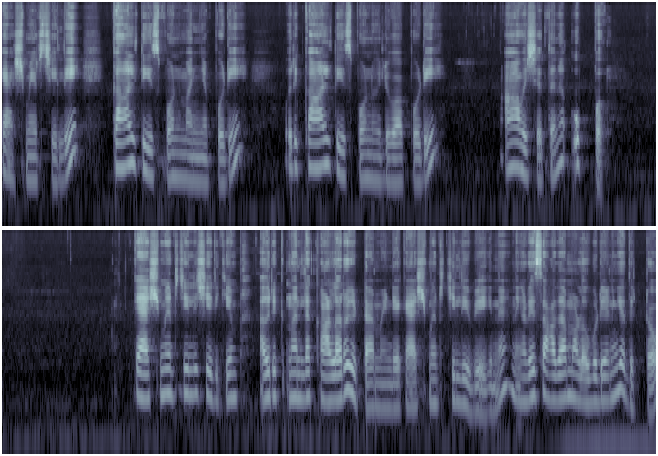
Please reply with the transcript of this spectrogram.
കാശ്മീർ ചില്ലി കാൽ ടീസ്പൂൺ മഞ്ഞൾപ്പൊടി ഒരു കാൽ ടീസ്പൂൺ ഉലുവാപ്പൊടി ആവശ്യത്തിന് ഉപ്പ്. കാശ്മീർ ചില്ലി ശരിക്കും അവർ നല്ല കളറ് കിട്ടാൻ വേണ്ടിയാണ് കാശ്മീർ ചില്ലി ഉപയോഗിക്കുന്നത് നിങ്ങളുടെ സാധാ മുളക് പൊടിയാണെങ്കിൽ അതിട്ടോ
